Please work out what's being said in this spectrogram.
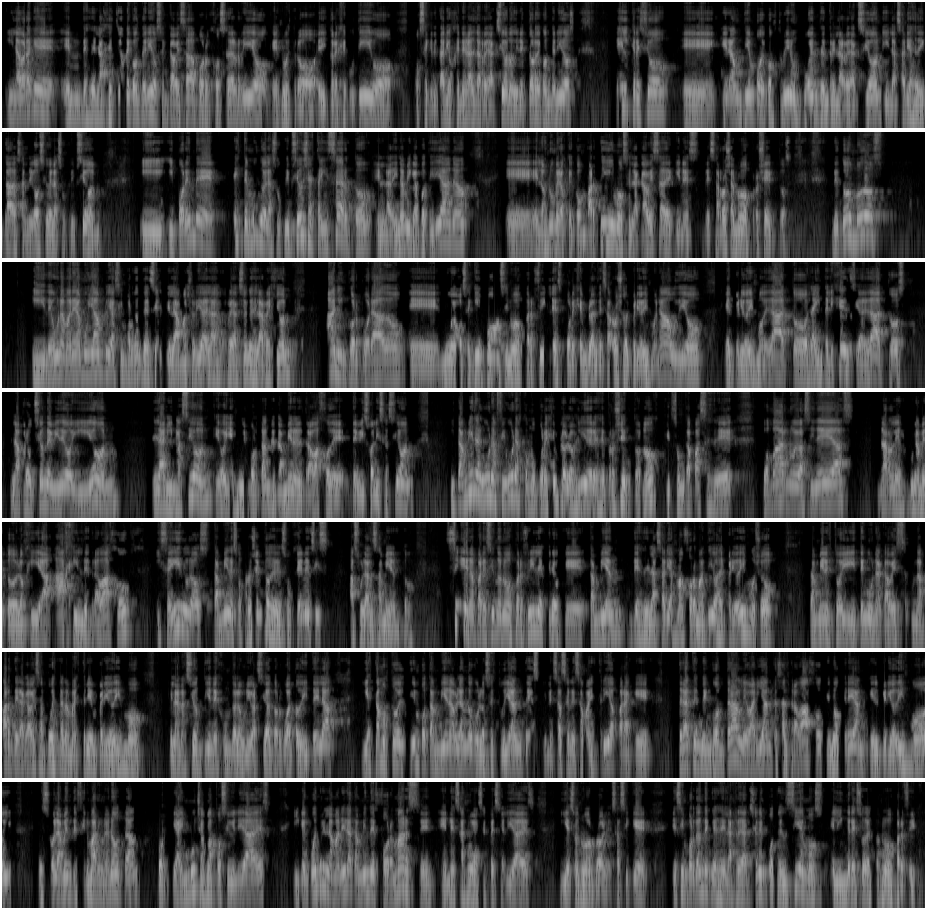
Y la verdad que desde la gestión de contenidos encabezada por José del Río, que es nuestro editor ejecutivo o secretario general de redacción o director de contenidos, él creyó eh, que era un tiempo de construir un puente entre la redacción y las áreas dedicadas al negocio de la suscripción. Y, por ende, este mundo de la suscripción ya está inserto en la dinámica cotidiana, eh, en los números que compartimos, en la cabeza de quienes desarrollan nuevos proyectos. De todos modos, y de una manera muy amplia, es importante decir que la mayoría de las redacciones de la región han incorporado eh, nuevos equipos y nuevos perfiles, por ejemplo, al desarrollo del periodismo en audio, el periodismo de datos, la inteligencia de datos, la producción de video y guion, la animación, que hoy es muy importante también en el trabajo de, visualización, y también algunas figuras como por ejemplo los líderes de proyecto, ¿no? que son capaces de tomar nuevas ideas, darles una metodología ágil de trabajo y seguirlos también esos proyectos desde su génesis a su lanzamiento. Siguen apareciendo nuevos perfiles, creo que también desde las áreas más formativas del periodismo. Yo también estoy, tengo una una parte de la cabeza puesta en la maestría en periodismo que la Nación tiene junto a la Universidad Torcuato de Itela y estamos todo el tiempo también hablando con los estudiantes quienes hacen esa maestría para que traten de encontrarle variantes al trabajo, que no crean que el periodismo hoy es solamente firmar una nota, porque hay muchas más posibilidades, y que encuentren la manera también de formarse en esas nuevas especialidades y esos nuevos roles. Así que es importante que desde las redacciones potenciemos el ingreso de estos nuevos perfiles.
